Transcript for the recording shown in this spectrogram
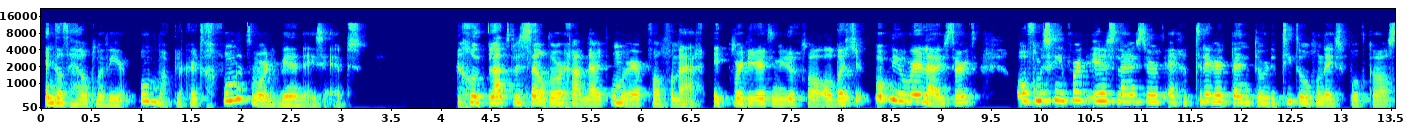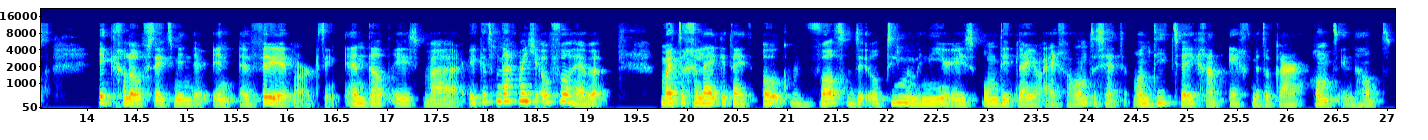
En dat helpt me weer om makkelijker te gevonden te worden binnen deze apps. Goed, laten we snel doorgaan naar het onderwerp van vandaag. Ik waardeer het in ieder geval al dat je opnieuw weer luistert. Of misschien voor het eerst luistert en getriggerd bent door de titel van deze podcast. Ik geloof steeds minder in affiliate marketing. En dat is waar ik het vandaag met je over wil hebben. Maar tegelijkertijd ook wat de ultieme manier is om dit naar jouw eigen hand te zetten. Want die twee gaan echt met elkaar hand in hand.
